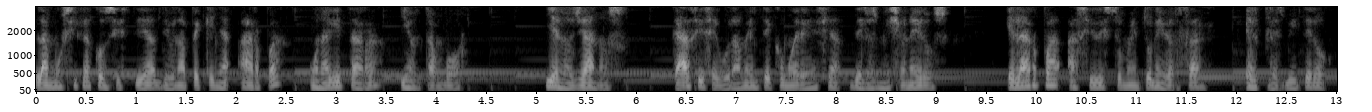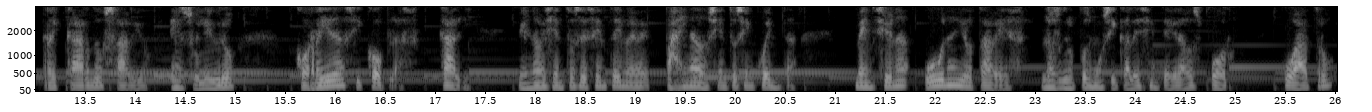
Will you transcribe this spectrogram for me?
la música consistía de una pequeña arpa, una guitarra y un tambor. Y en los llanos, casi seguramente como herencia de los misioneros, el arpa ha sido instrumento universal. El presbítero Ricardo Sabio, en su libro Corridas y Coplas, Cali, 1969, página 250, menciona una y otra vez los grupos musicales integrados por cuatro,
